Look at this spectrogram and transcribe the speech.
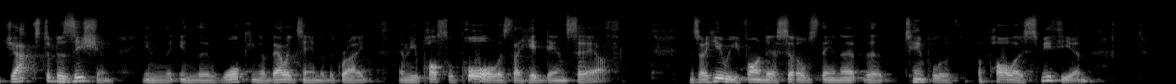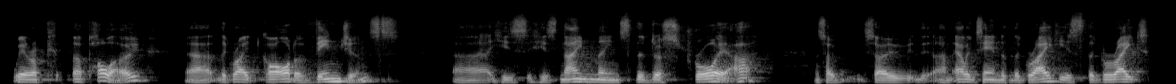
juxtaposition in the, in the walking of Alexander the Great and the Apostle Paul as they head down south. And so here we find ourselves then at the temple of Apollo Sminthian, where Apollo uh, the great god of vengeance. Uh, his, his name means the destroyer. And so, so um, Alexander the Great is the great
